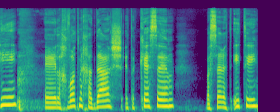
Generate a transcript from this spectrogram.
היא אה, לחוות מחדש את הקסם בסרט איטי.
